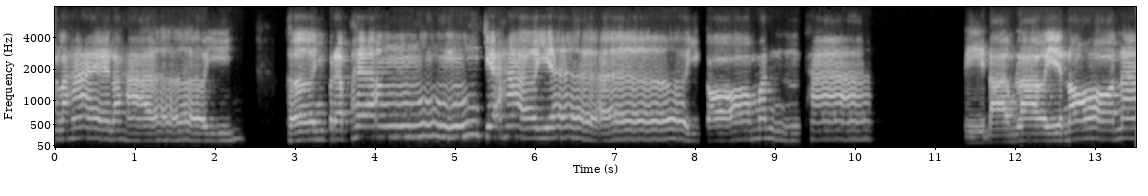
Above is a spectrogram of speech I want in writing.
នលហែលហើយឃើញព្រះភ័ងជាហើយអើយក៏មិនថាពីដើមឡើយណណា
